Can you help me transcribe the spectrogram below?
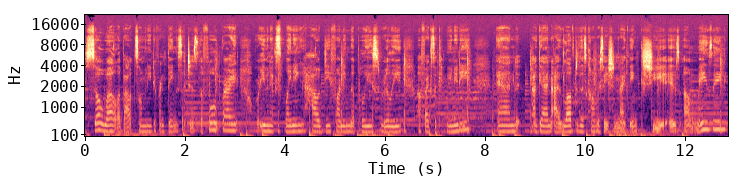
so well about so many different things, such as the Fulbright, or even explaining how defunding the police really affects the community. And again, I loved this conversation. I think she is amazing.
